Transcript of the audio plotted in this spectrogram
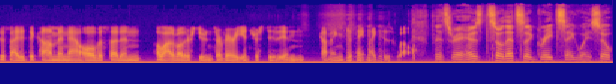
decided to come and now all of a sudden a lot of other students are very interested in coming to st mike's as well. That's right. Was, so that's a great segue. So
